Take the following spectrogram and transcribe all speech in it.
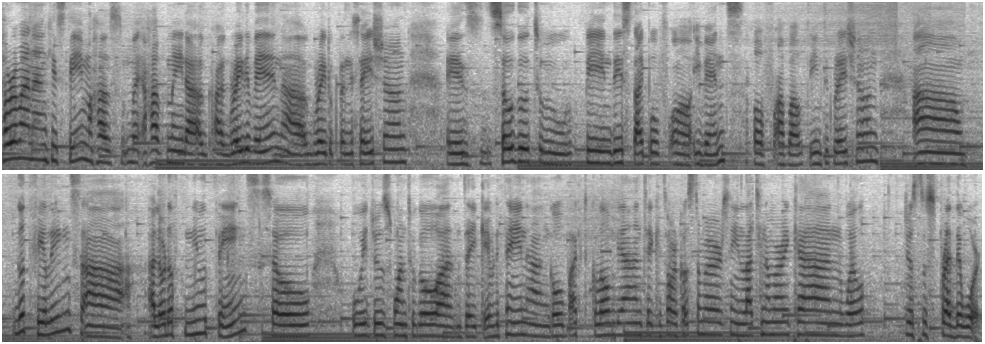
Saravana and his team has have made a, a, great event, a great organization. It's so good to be in this type of uh, events of about integration. Uh, good feelings, uh, a lot of new things. So we just want to go and take everything and go back to Colombia and take it to our customers in Latin America and well, just to spread the word.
